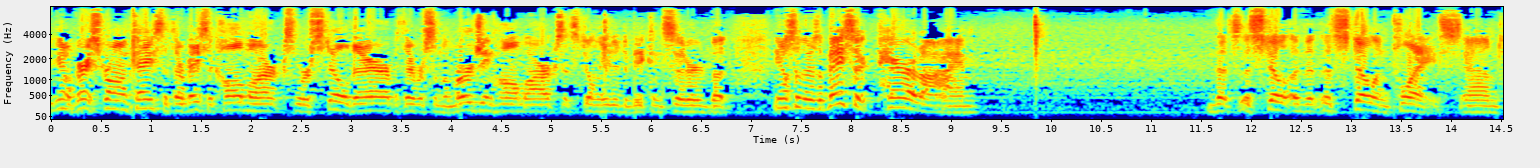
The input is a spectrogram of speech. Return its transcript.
you know very strong case that their basic hallmarks were still there, but there were some emerging hallmarks that still needed to be considered. But you know, so there's a basic paradigm that's, that's still that's still in place, and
